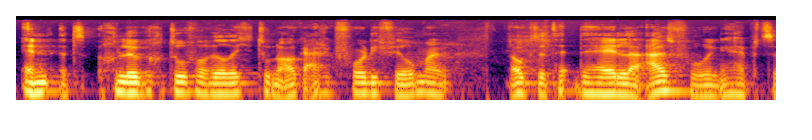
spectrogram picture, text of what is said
En het gelukkige toeval wil dat je toen ook eigenlijk voor die film, maar ook de, de hele uitvoering hebt,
